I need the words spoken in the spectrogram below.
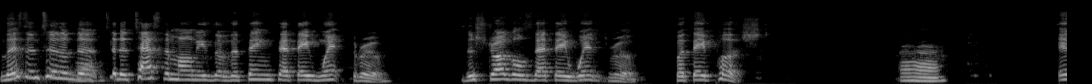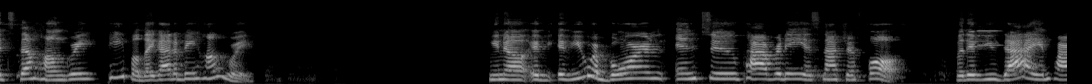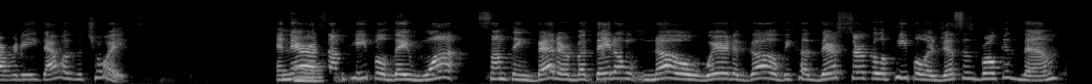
Listen to the, the to the testimonies of the things that they went through, the struggles that they went through, but they pushed. mhm, It's the hungry people. They got to be hungry. You know, if if you were born into poverty, it's not your fault. But if you die in poverty, that was a choice. And there are some people they want something better, but they don't know where to go because their circle of people are just as broke as them.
